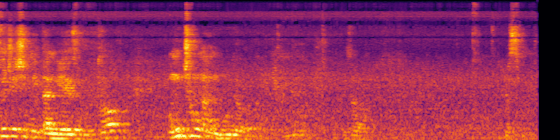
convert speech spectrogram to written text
수주심리 단계에서부터 엄청난 목욕을 거든요 그래서 그렇습니다.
